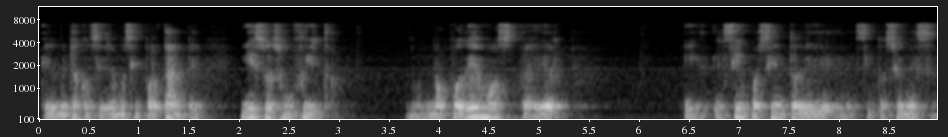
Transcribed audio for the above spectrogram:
qué elementos consideramos importantes, y eso es un filtro. No, podemos traer el, 100% de eh, situaciones eh,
